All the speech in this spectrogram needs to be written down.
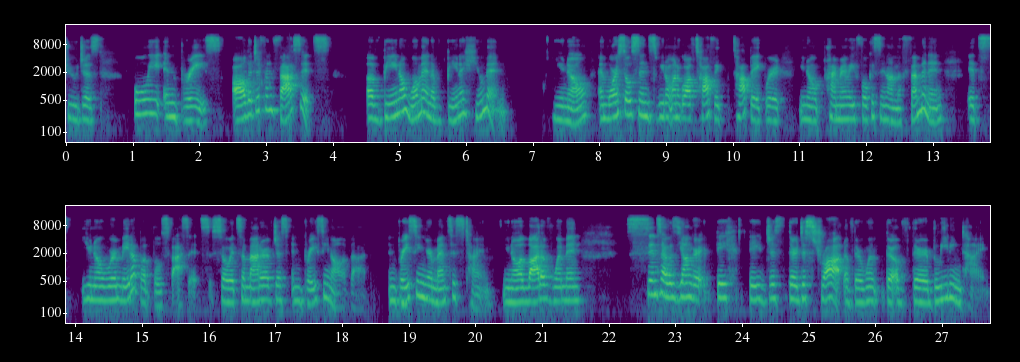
to just fully embrace all the different facets of being a woman, of being a human, you know, and more so since we don't want to go off topic topic, we're, you know, primarily focusing on the feminine, it's, you know, we're made up of those facets. So it's a matter of just embracing all of that, embracing your menses time. You know, a lot of women, since I was younger, they they just they're distraught of their of their bleeding time,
